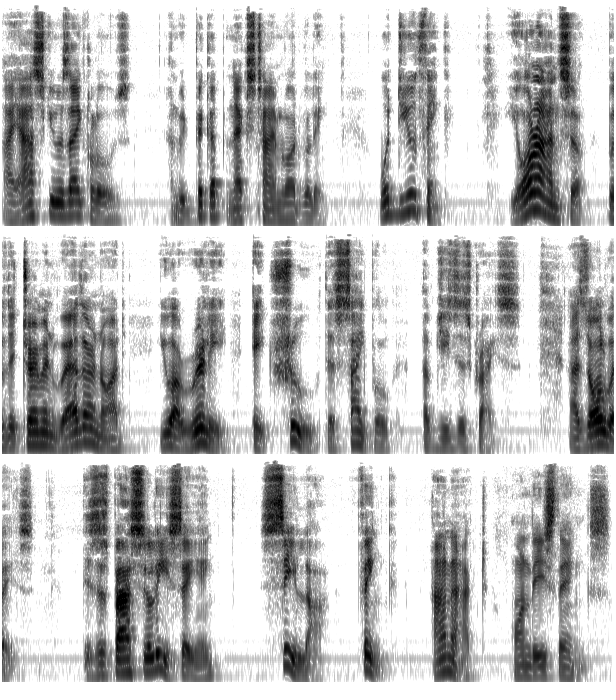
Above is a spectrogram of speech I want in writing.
I ask you as I close, and we'll pick up next time, Lord willing. What do you think? Your answer will determine whether or not you are really a true disciple of Jesus Christ. As always, this is Pastor Lee saying, Selah, think and act on these things.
